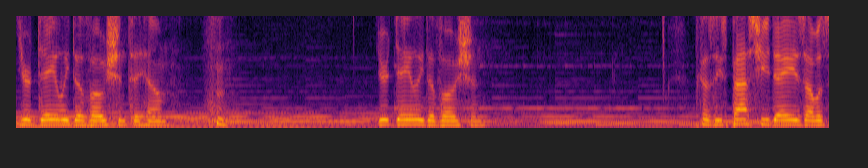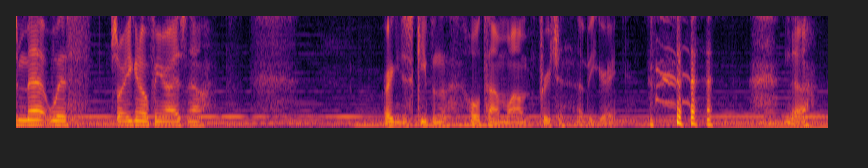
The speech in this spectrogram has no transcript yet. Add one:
your daily devotion to Him, your daily devotion. Because these past few days, I was met with. Sorry, you can open your eyes now. Or I can just keep them the whole time while I'm preaching. That'd be great. no.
